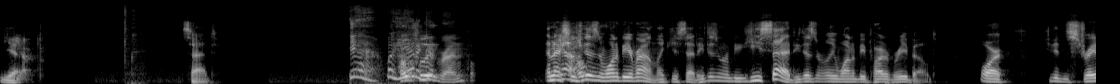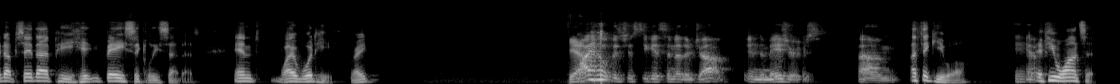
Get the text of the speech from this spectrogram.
yeah, Yep. sad. Yeah, well, he had a good run. And actually, Yeah, he doesn't want to be around, like you said. He doesn't want to be. He said he doesn't really want to be part of rebuild, or he didn't straight up say that. But he, he basically said it. And why would he? Right? Yeah, My hope is just he gets another job in the majors. Um, I think he will yeah. if he wants it.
